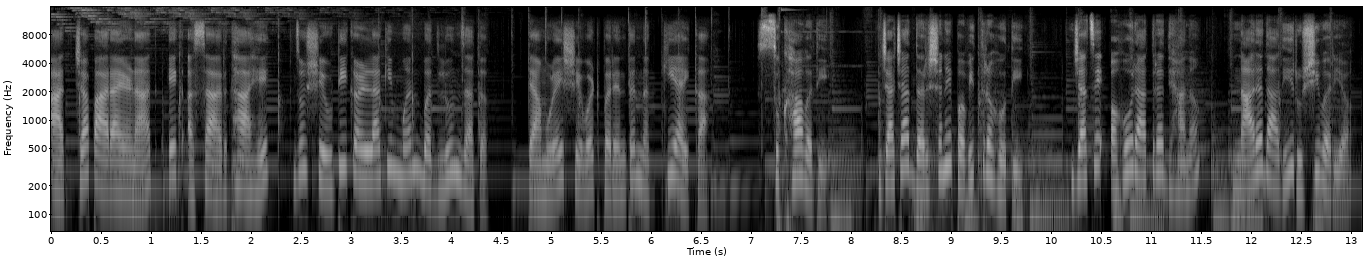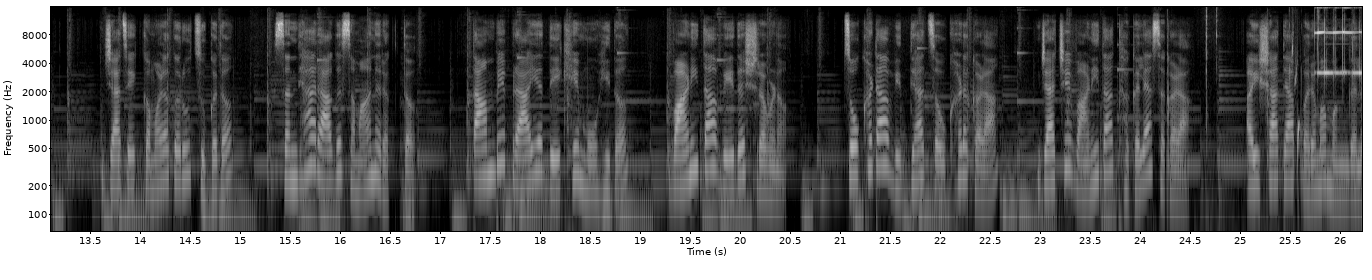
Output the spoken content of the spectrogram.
आजच्या पारायणात एक असा अर्थ आहे जो शेवटी कळला की मन बदलून जातं. त्यामुळे शेवटपर्यंत नक्की ऐका. सुखावती. ज्याच्या दर्शने पवित्र होती. ज्याचे अहोरात्र ध्यान नारदादी ऋषीवर्य. ज्याचे कमळ करू चुकत संध्या राग समान रक्त. तांबे प्राय देखे मोहित वाणिता वेद श्रवण. चोखटा विद्या चौखड कळा ज्याचे वाणिता थकल्या सकळा. ऐशा त्या परममंगल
